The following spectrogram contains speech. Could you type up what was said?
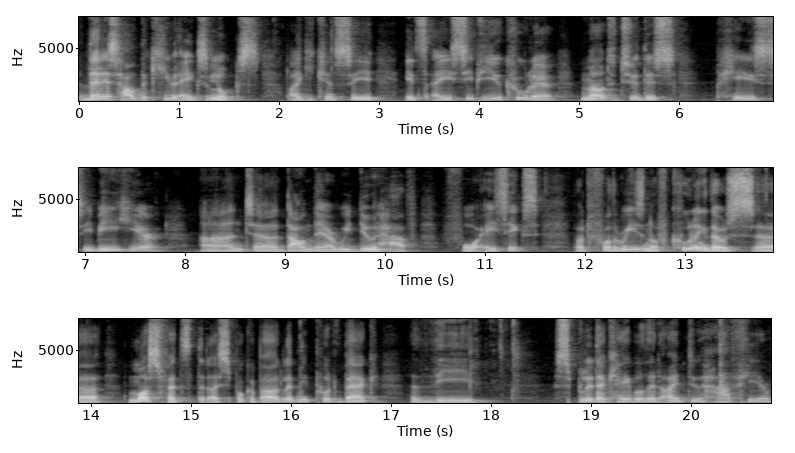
that is how the QAxe looks. Like you can see, it's a CPU cooler mounted to this PCB here. And uh, down there we do have four ASICs. But for the reason of cooling those uh, MOSFETs that I spoke about, let me put back the splitter cable that I do have here.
